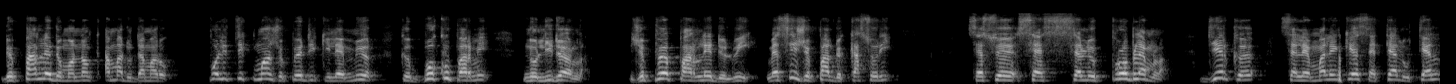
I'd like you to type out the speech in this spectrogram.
de parler de mon oncle Amadou Damaro. Politiquement, je peux dire qu'il est mieux que beaucoup parmi nos leaders là. Je peux parler de lui. Mais si je parle de Kassori, c'est ce, le problème là. Dire que c'est les malinqués, c'est tel ou tel.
